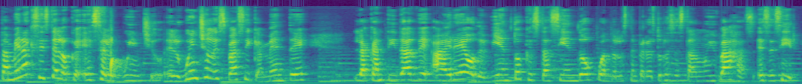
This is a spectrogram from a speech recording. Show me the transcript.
También existe lo que es el wind chill. El wind chill es básicamente la cantidad de aire o de viento que está haciendo cuando las temperaturas están muy bajas. Es decir,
